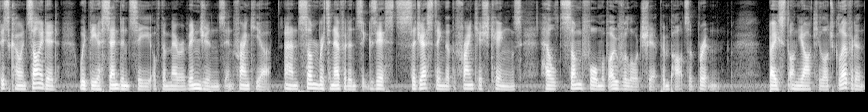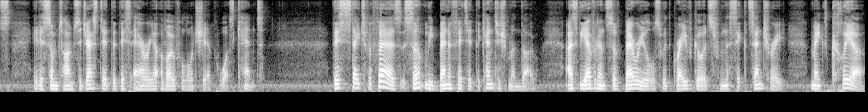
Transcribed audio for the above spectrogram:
This coincided with the ascendancy of the Merovingians in Francia, and some written evidence exists suggesting that the Frankish kings held some form of overlordship in parts of Britain. Based on the archaeological evidence, it is sometimes suggested that this area of overlordship was Kent. This state of affairs certainly benefited the Kentishmen, though, as the evidence of burials with grave goods from the 6th century makes clear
